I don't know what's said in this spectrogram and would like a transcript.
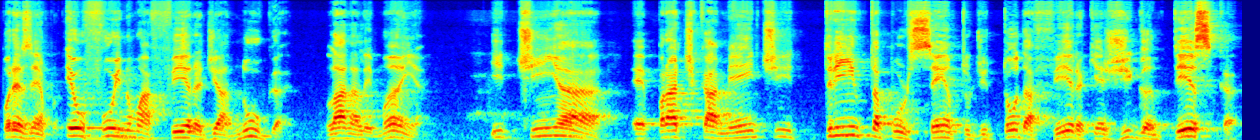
Por exemplo, eu fui numa feira de Anuga, lá na Alemanha, e tinha é, praticamente 30% de toda a feira, que é gigantesca,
